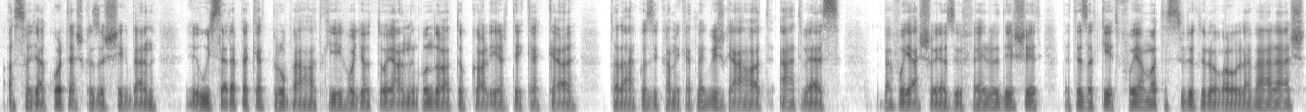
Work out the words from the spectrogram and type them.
az, hogy a kortás közösségben új szerepeket próbálhat ki, hogy ott olyan gondolatokkal, értékekkel találkozik, amiket megvizsgálhat, átvesz, befolyásolja az ő fejlődését. Tehát ez a két folyamat, a szülőkről való leválás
